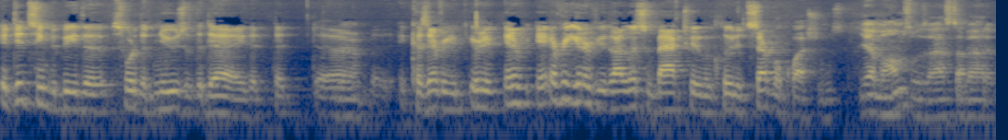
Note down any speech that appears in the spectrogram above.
It did seem to be the sort of the news of the day that that because every every every interview that I listened back to included several questions. Yeah, Mahomes was asked about it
